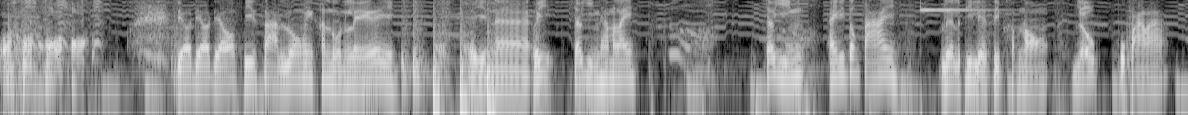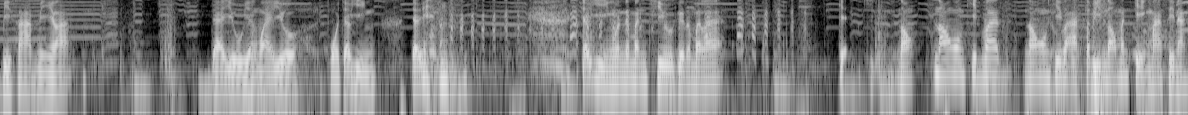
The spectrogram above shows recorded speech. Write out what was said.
โอ้โห เดี๋ยวเดี๋ยวเดี๋ยวปีศาจล่วงเป็นขนุนเลยใจเย็นนะเอ้ย เจ้าหญิงทำอะไร เจ้าหญิง ไอ้นี่ต้องตาย เลือดพี่เหลือสิบครับน้อง Nope. ปูปลาละปีศาจหนีละได้อยู่ยังไหวอยู่โหเจ้าหญิง เจ้าหญิง เจ้าหญิงมันมันชิลเกินไปละเกะคิดน้องน้องคงคิดว่า น้องคงคิดว่าอัศวินน้องมันเก่งมากสินะ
